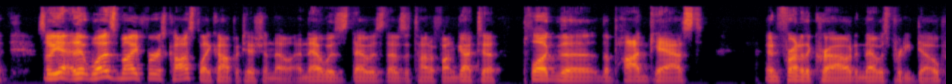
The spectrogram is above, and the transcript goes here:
so yeah, it was my first cosplay competition though, and that was that was that was a ton of fun. Got to plug the the podcast in front of the crowd, and that was pretty dope.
